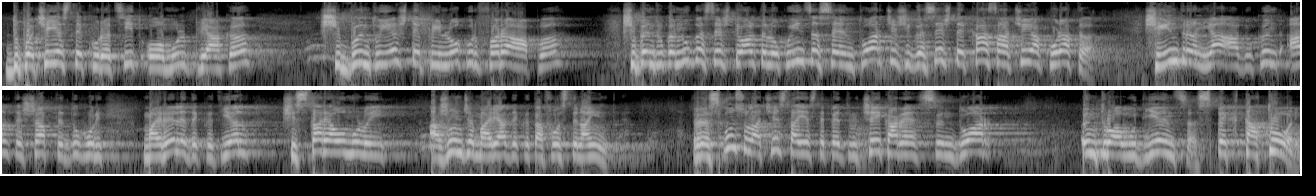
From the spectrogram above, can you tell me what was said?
după ce este curățit omul, pleacă și bântuiește prin locuri fără apă. Și pentru că nu găsește o altă locuință, se întoarce și găsește casa aceea curată și intră în ea aducând alte șapte duhuri mai rele decât el și starea omului ajunge mai rea decât a fost înainte. Răspunsul acesta este pentru cei care sunt doar într-o audiență, spectatori,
